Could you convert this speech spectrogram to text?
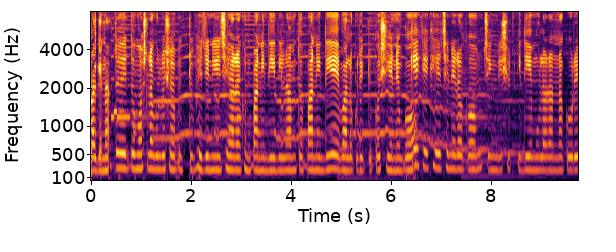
লাগে না। তো এই তো মশলাগুলো সব একটু ভেজে নিয়েছি আর এখন পানি দিয়ে দিলাম। তো পানি দিয়ে ভালো করে একটু কষিয়ে নেব। কে কে খেয়েছেন এরকম? চিংড়ি, শুটকি দিয়ে মূলা রান্না করে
